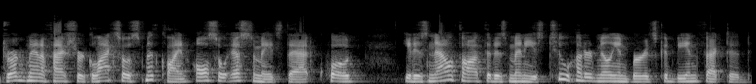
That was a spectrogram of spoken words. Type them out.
drug manufacturer GlaxoSmithKline also estimates that, quote, it is now thought that as many as 200 million birds could be infected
